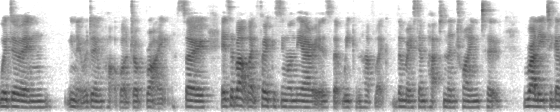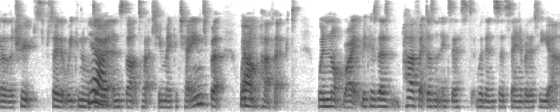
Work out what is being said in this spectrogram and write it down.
we're doing. You know, we're doing part of our job right. So it's about like focusing on the areas that we can have like the most impact, and then trying to rally together the troops so that we can all Yeah. do it and start to actually make a change. But we're Yeah. not perfect. We're not right because there's perfect doesn't exist within sustainability yet.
